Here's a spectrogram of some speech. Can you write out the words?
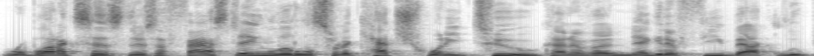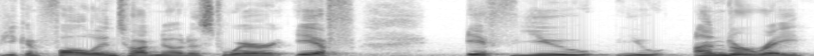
robotics says there's a fascinating little sort of catch 22, kind of a negative feedback loop you can fall into I've noticed where if if you you underrate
